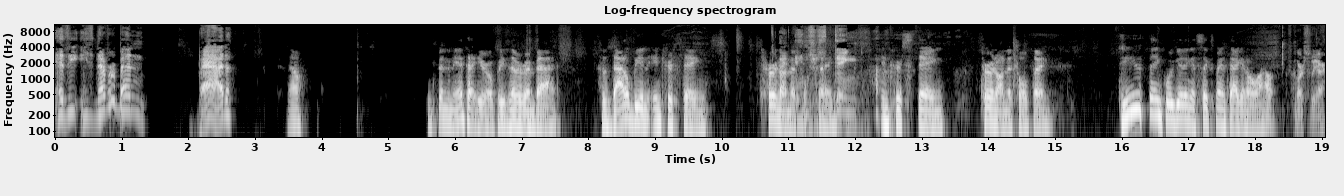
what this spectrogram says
Has he? He's never been bad. No. He's been an anti-hero, but he's never been bad. So that'll be an interesting turn on this whole thing. Interesting. Interesting turn on this whole thing. Do you think we're getting a six-man tag at All Out? Of course we are.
